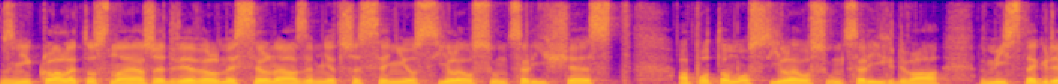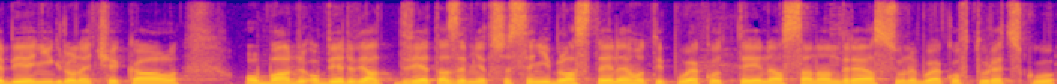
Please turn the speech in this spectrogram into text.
vznikla letos na jaře dvě velmi silná zemětřesení o síle 8,6 a potom o síle 8,2 v místě, kde by je nikdo nečekal. Oba, obě dvě, dvě ta zemětřesení byla stejného typu jako ty na San Andreasu nebo jako v Turecku,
